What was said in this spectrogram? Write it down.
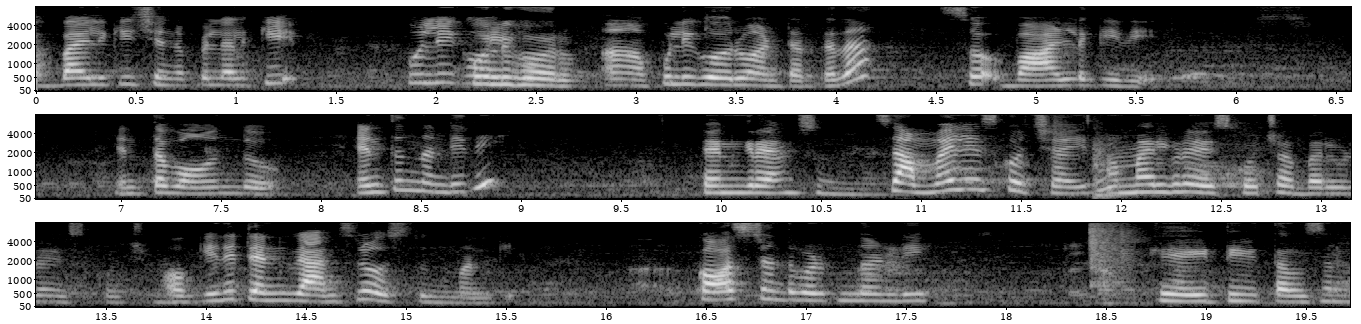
అబ్బాయిలకి చిన్నపిల్లలకి పులిగోరు. పులిగోరు. అంటారు కదా? సో వాళ్ళకి ఇది. ఎంత బాగుందో. ఎంత ఉందండి ఇది? టెన్ గ్రామ్స్ ఉంది. సో అమ్మాయిలు వేసుకోవచ్చా ఇది? అమ్మాయిలు కూడా వేసుకోవచ్చు అబ్బాయిలు కూడా వేసుకోవచ్చు. ఓకే ఇది టెన్ గ్రామ్స్లో వస్తుంది మనకి. కాస్ట్ ఎంత పడుతుందండి? ఎయిటీ థౌసండ్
